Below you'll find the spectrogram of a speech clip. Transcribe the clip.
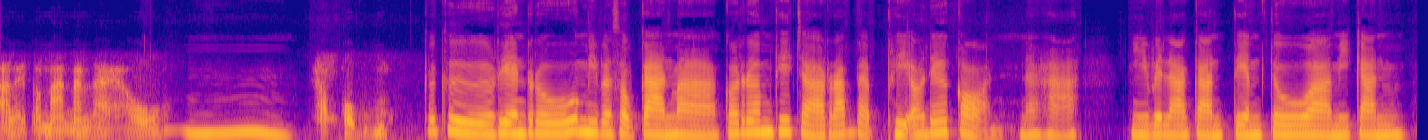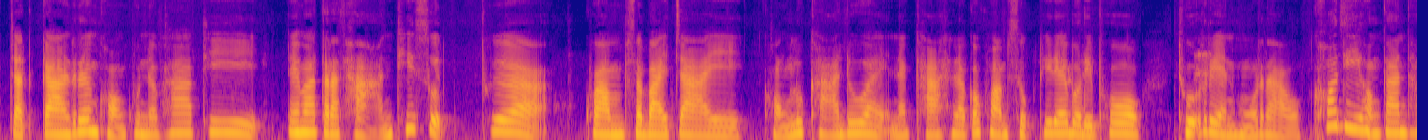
อะไรประมาณนั้นแล้วอืมครับผม ก็คือเรียนรู้มีประสบการณ์มาก็เริ่มที่จะรับแบบพรีออเดอร์ก่อนนะคะ มีเวลาการเตรียมตัว มีการจัดการเรื่องของคุณภาพที่ได้มาตรฐานที่สุดเพื่อความสบายใจของลูกค้าด้วยนะคะ แล้วก็ความสุขที่ได้บริโภคทุเรียนของเรา ข้อดีของการท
